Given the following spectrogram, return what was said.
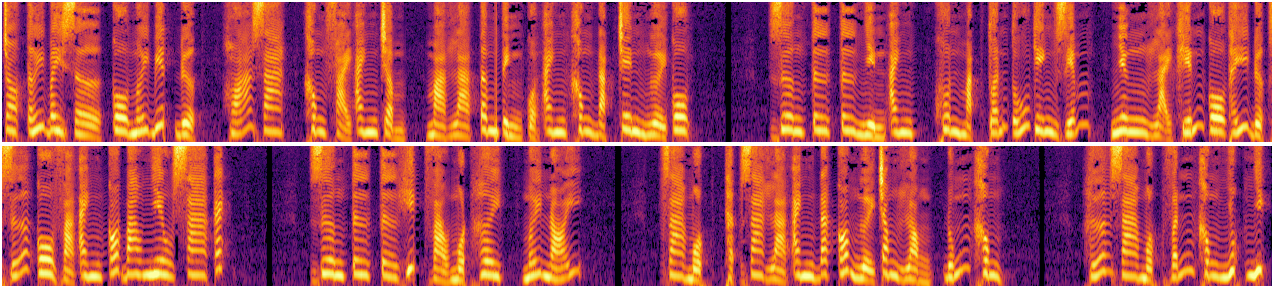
Cho tới bây giờ cô mới biết được, hóa ra không phải anh chậm, mà là tâm tình của anh không đặt trên người cô. Dương Tư Tư nhìn anh, khuôn mặt tuấn tú kinh diễm, nhưng lại khiến cô thấy được giữa cô và anh có bao nhiêu xa cách. Dương Tư Tư hít vào một hơi, mới nói. Ra một, thật ra là anh đã có người trong lòng, đúng không? Hứa ra một vẫn không nhúc nhích,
